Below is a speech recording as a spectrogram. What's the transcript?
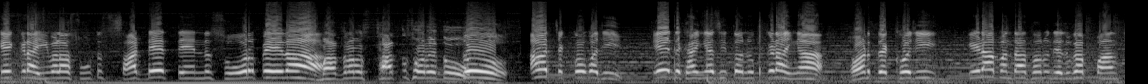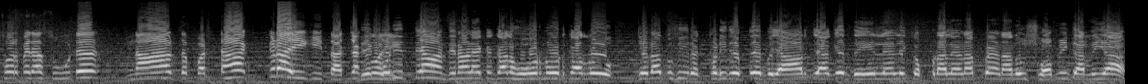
ਕੇ ਕਢਾਈ ਵਾਲਾ ਸੂਟ 350 ਰੁਪਏ ਦਾ। ਮਤਲਬ 700 ਦੇ ਦੋ। ਦੋ। ਆ ਚੱਕੋ ਭਾਜੀ ਇਹ ਦਿਖਾਈਆਂ ਸੀ ਤੁਹਾਨੂੰ ਕਢਾਈਆਂ। ਹੁਣ ਦੇਖੋ ਜੀ ਕਿਹੜਾ ਬੰਦਾ ਤੁਹਾਨੂੰ ਦੇ ਦੂਗਾ? 500 ਰੁਪਏ ਦਾ ਸੂਟ ਨਾਲ ਦੁਪੱਟਾ ਕਢਾਈ ਕੀਤਾ ਚੱਕੋ ਜੀ। ਧਿਆਨ ਦੇ ਨਾਲ ਇੱਕ ਗੱਲ ਹੋਰ ਨੋਟ ਕਰ ਲਓ। ਜਿਹੜਾ ਤੁਸੀਂ ਰੱਖੜੀ ਦੇ ਉੱਤੇ ਬਾਜ਼ਾਰ ਜਾ ਕੇ ਦੇਣ ਲੈਣ ਲਈ ਕੱਪੜਾ ਲੈਣਾ ਭੈਣਾਂ ਨੂੰ ਸ਼ਾਪਿੰਗ ਕਰਨੀ ਆ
